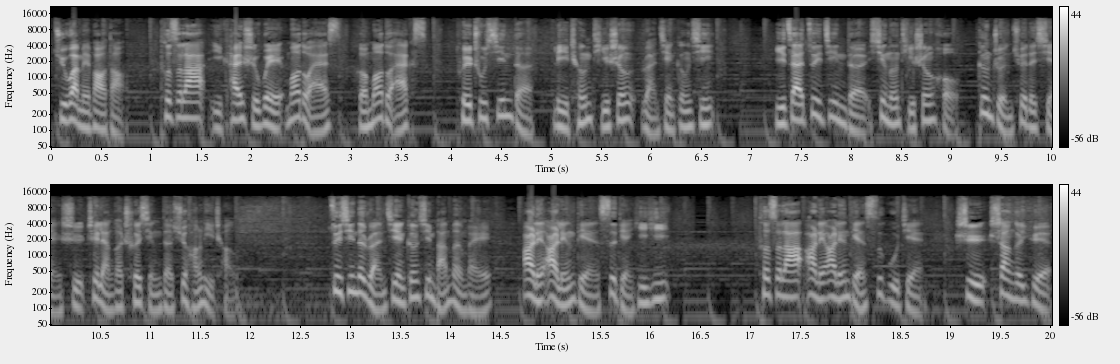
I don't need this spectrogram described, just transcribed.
据外媒报道，特斯拉已开始为 Model S 和 Model X 推出新的里程提升软件更新。已在最近的性能提升后，更准确地显示这两个车型的续航里程。最新的软件更新版本为二零二零点四点一一。特斯拉二零二零点四固件是上个月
